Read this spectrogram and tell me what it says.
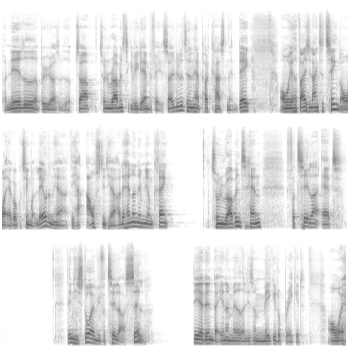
på nettet og bøger osv. Så, videre. så Tony Robbins, det kan virkelig anbefale. Så jeg lyttede til den her podcast en dag, og jeg havde faktisk i lang tid tænkt over, at jeg godt kunne tænke mig at lave den her, det her afsnit her. Og det handler nemlig omkring, Tony Robbins, han fortæller, at den historie, vi fortæller os selv, det er den, der ender med at ligesom make it or break it. Og, øh,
